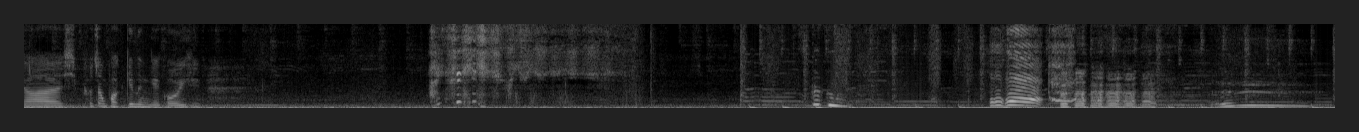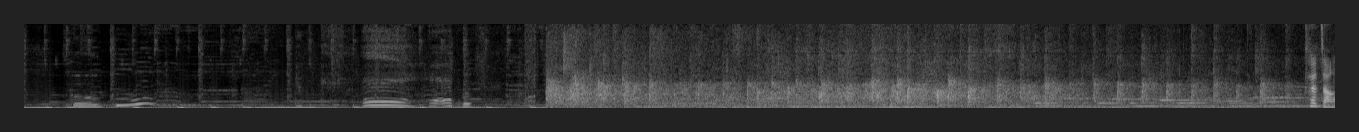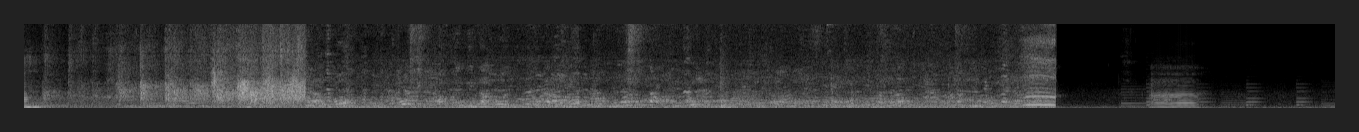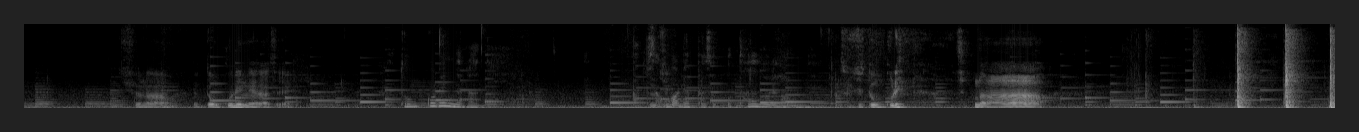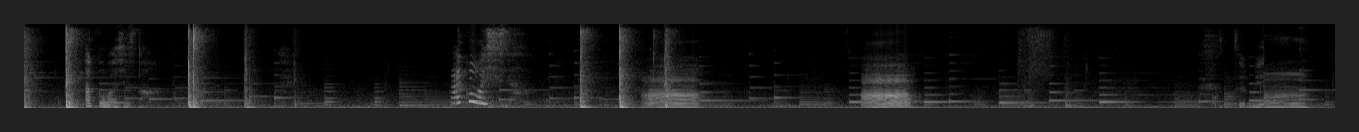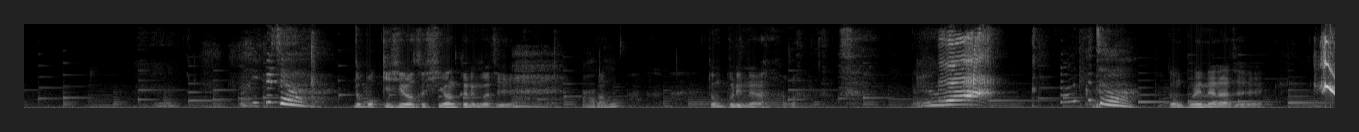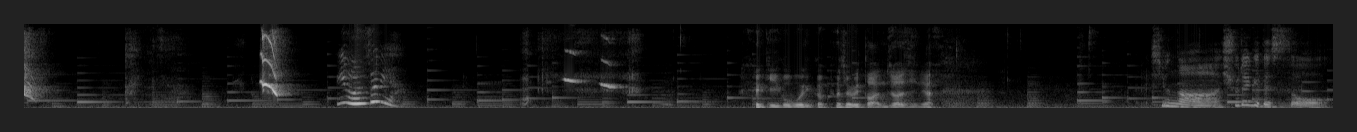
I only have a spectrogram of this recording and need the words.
야, 씨, 표정 바뀌는 게 거의. 퇴장. 슈나 똥꾸리네 나지 똥꼬린내라니. 밥상머리 앞에서 못하는 소리가 없네. 아, 솔직히 똥꾸리네 잖아 아까 맛있어. 먹기 싫어서 시간 끄는 거지. 아니. 똥뿌리 내놔. 그죠? 똥뿌리 내놔지. 이게 뭔 소리야? 이렇게 이거 보니까 표정이 또안 좋아지냐? 시윤아 슈렉이 됐어.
